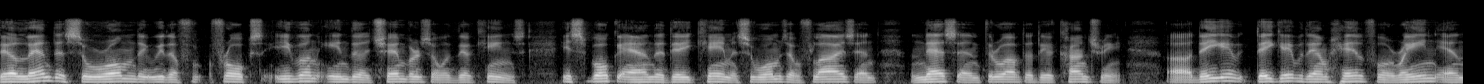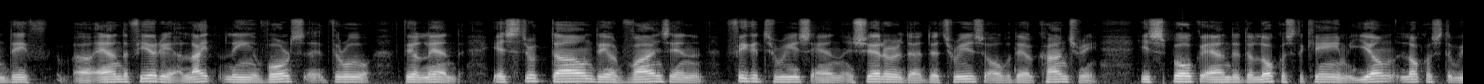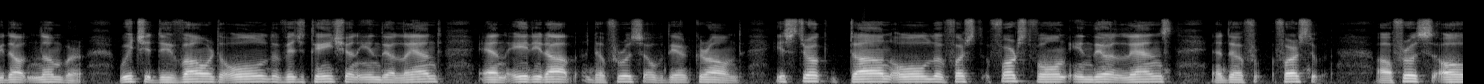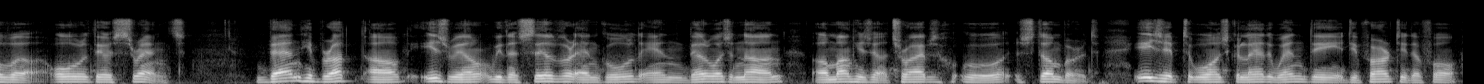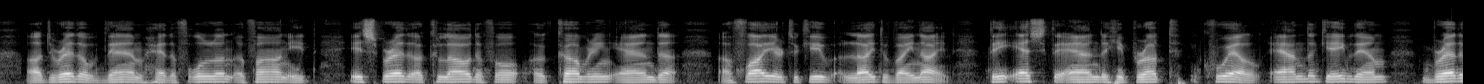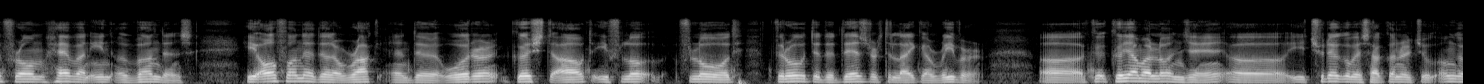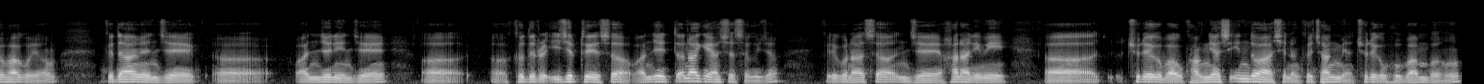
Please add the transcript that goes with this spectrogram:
Their land swarmed with frogs, even in the chambers of their kings. He spoke, and they came, swarms of flies and nests, and throughout their country. Uh, they gave they gave them hail for rain, and they uh, and fury lightning bolts through their land. It struck down their vines and fig trees and shattered the trees of their country. He spoke, and the locust came, young locust without number, which devoured all the vegetation in their land and ate up the fruits of their ground. He struck down all the first firstborn in their lands, and the first uh, fruits of uh, all their strengths. Then he brought out Israel with the silver and gold, and there was none among his uh, tribes who stumbled. Egypt was glad when they departed, for a dread of them had fallen upon it. It spread a cloud for a covering and uh, a fire to keep light by night. They asked, and he brought quail and gave them bread from heaven in abundance. He opened the rock, and the water gushed out. It flo- flowed through the desert like a river. 어, 그, 그야말로 이제, 어, 이 출애굽의 사건을 쭉 언급하고요. 그 다음에 이제, 어, 완전히 이제, 어, 어, 그들을 이집트에서 완전히 떠나게 하셔서, 그죠? 그리고 나서 이제 하나님이, 어, 출애굽하고 광야에서 인도하시는 그 장면, 출애굽 후반부,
